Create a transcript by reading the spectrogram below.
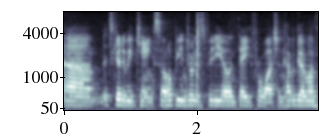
Um, it's good to be king. So I hope you enjoyed this video and thank you for watching. Have a good one.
